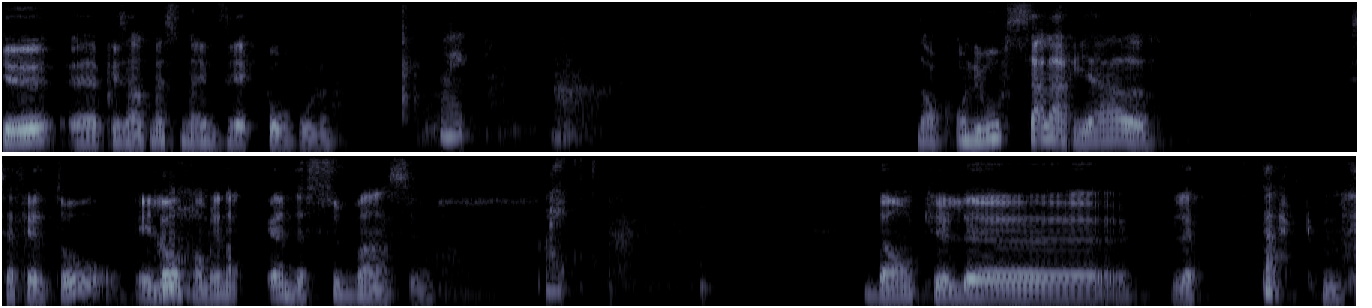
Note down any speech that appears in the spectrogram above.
que euh, présentement, c'est une aide directe pour vous. Là. Oui. Donc, au niveau salarial, ça ferait le tour. Et là, on tomberait dans le programme de subvention. Oui. Donc, le, le PACM.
